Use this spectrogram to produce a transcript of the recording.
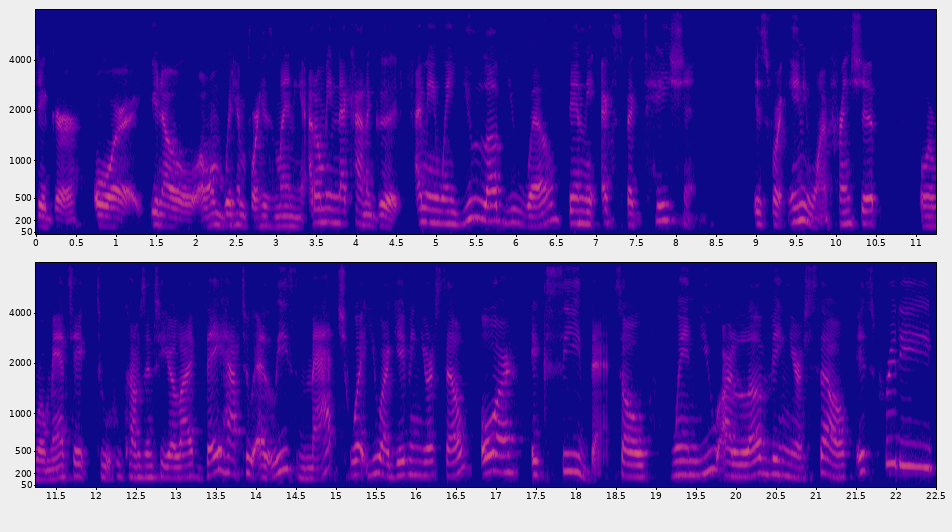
digger or, you know, I'm with him for his money. I don't mean that kind of good. I mean, when you love you well, then the expectation is for anyone, friendship or romantic to who comes into your life, they have to at least match what you are giving yourself or exceed that. So when you are loving yourself, it's pretty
